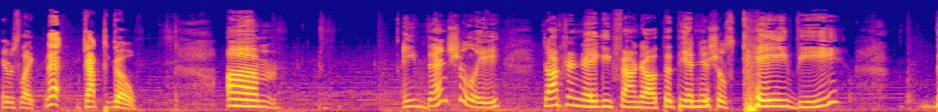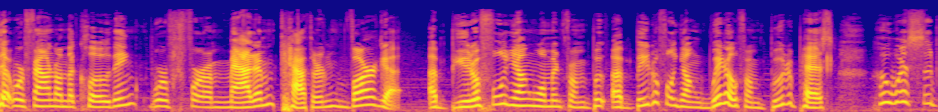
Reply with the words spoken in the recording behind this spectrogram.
It was like, nah, got to go. Um, eventually, Dr. Nagy found out that the initials KV that were found on the clothing were for a Madame Catherine Varga, a beautiful young woman from a beautiful young widow from Budapest who was sub-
